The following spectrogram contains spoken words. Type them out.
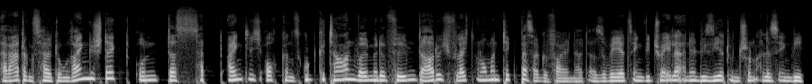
Erwartungshaltung reingesteckt und das hat eigentlich auch ganz gut getan, weil mir der Film dadurch vielleicht auch noch mal einen Tick besser gefallen hat. Also wer jetzt irgendwie Trailer analysiert und schon alles irgendwie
